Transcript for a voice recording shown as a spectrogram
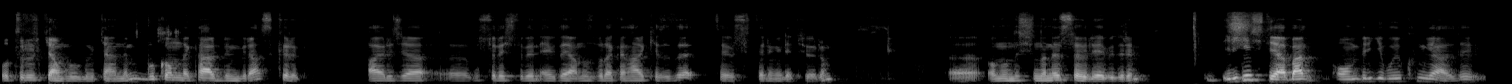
otururken buldum kendimi. Bu konuda kalbim biraz kırık. Ayrıca e, bu süreçte beni evde yalnız bırakan herkese de teessüflerimi iletiyorum. E, onun dışında ne söyleyebilirim? İlginçti ya ben 11 gibi uykum geldi.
